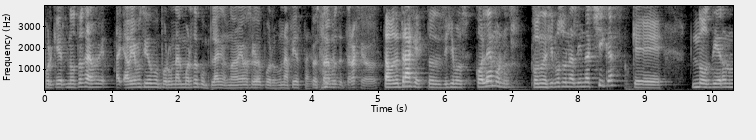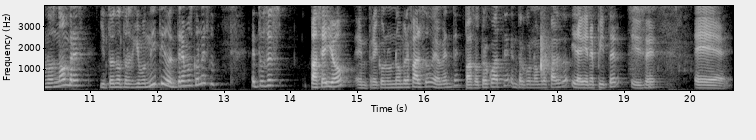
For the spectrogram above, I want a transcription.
porque nosotros habíamos, ido por un almuerzo cumpleaños, no habíamos ido por una fiesta. Pero Entonces- estábamos de traje, ¿verdad? Estamos de traje, entonces dijimos, colémonos. Conocimos unas lindas chicas que nos dieron unos nombres y entonces nosotros dijimos, nítido, entremos con eso. Entonces pasé yo, entré con un nombre falso, obviamente, pasó otro cuate, entró con un nombre falso y de ahí viene Peter y dice, eh,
